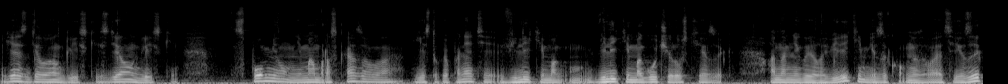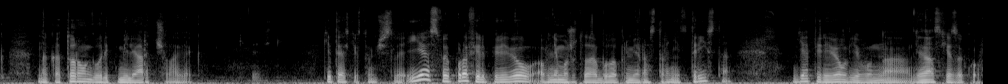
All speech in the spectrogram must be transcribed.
я сделаю английский, сделал английский. Вспомнил, мне мама рассказывала, есть такое понятие великий, великий могучий русский язык. Она мне говорила, великим языком называется язык, на котором говорит миллиард человек Китайский. китайский в том числе. И я свой профиль перевел, а в нем уже тогда было примерно страниц 300, я перевел его на 12 языков.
